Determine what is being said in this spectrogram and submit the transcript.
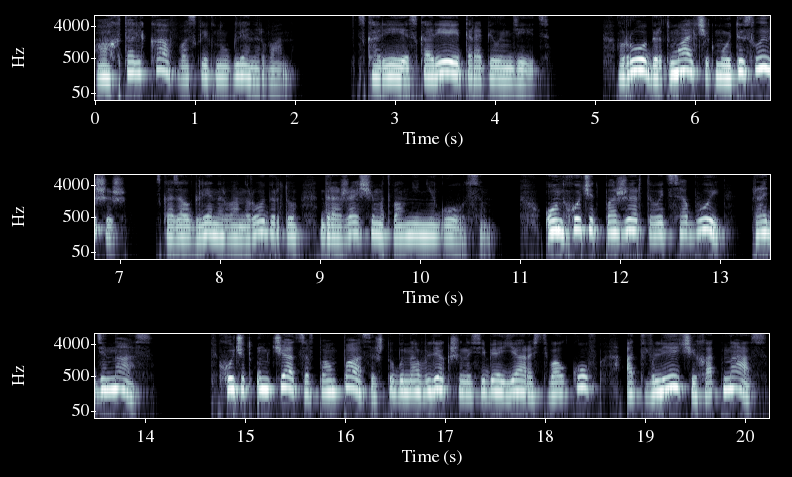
«Ах, Талькав!» — воскликнул Гленнерван. «Скорее, скорее!» — торопил индеец. «Роберт, мальчик мой, ты слышишь?» — сказал Гленнерван Роберту, дрожащим от волнения голосом. «Он хочет пожертвовать собой ради нас. Хочет умчаться в Пампасы, чтобы, навлекши на себя ярость волков, отвлечь их от нас.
